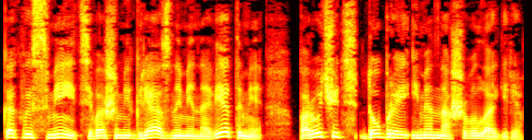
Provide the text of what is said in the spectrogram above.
Как вы смеете вашими грязными наветами порочить доброе имя нашего лагеря?»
